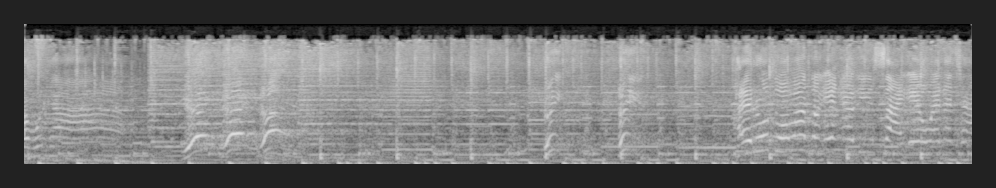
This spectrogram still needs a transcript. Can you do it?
อบคุณค่ะเเฮ้ยเฮ้ยเฮ้ยเฮ้ยใครรู้ตัวว่าตัวเองเอลดีสายเอลไว้นะจ๊ะ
